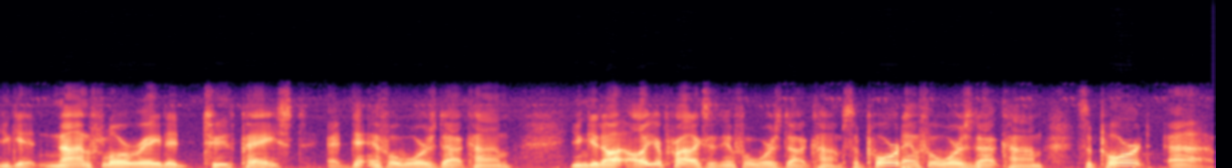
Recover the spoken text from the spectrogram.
You get non-fluorinated toothpaste at Infowars.com. You can get all, all your products at Infowars.com. Support Infowars.com. Support uh,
